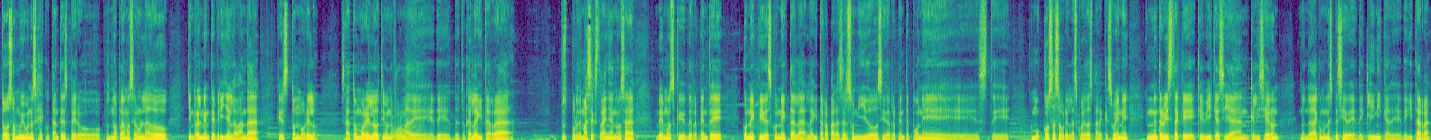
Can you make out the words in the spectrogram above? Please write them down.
todos son muy buenos ejecutantes, pero pues, no podemos hacer un lado quien realmente brilla en la banda, que es Tom Morello. O sea, Tom Morello tiene una forma de, de, tocar la guitarra, pues por demás extraña, ¿no? O sea, vemos que de repente conecta y desconecta la, guitarra para hacer sonidos y de repente pone este como cosas sobre las cuerdas para que suene. En una entrevista que, vi que hacían, que le hicieron, donde da como una especie de, clínica de, guitarra,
